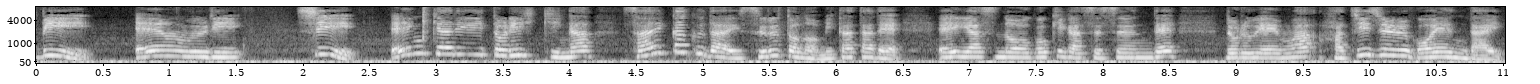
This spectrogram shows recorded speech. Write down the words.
B、円売り。C、円キャリー取引が再拡大するとの見方で、円安の動きが進んで、ドル円は85円台、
